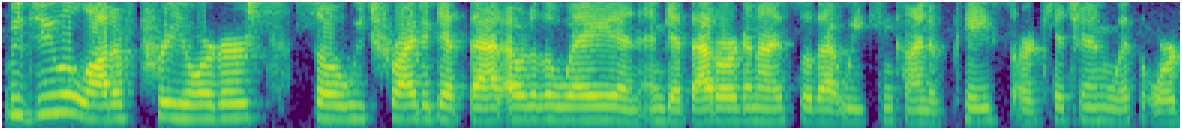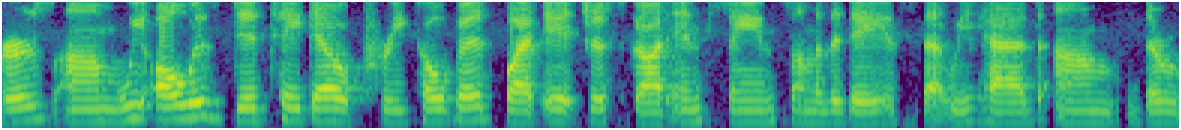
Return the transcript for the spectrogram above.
We do a lot of pre orders, so we try to get that out of the way and, and get that organized so that we can kind of pace our kitchen with orders. Um, we always did take out pre COVID, but it just got insane some of the days that we had. Um, the,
